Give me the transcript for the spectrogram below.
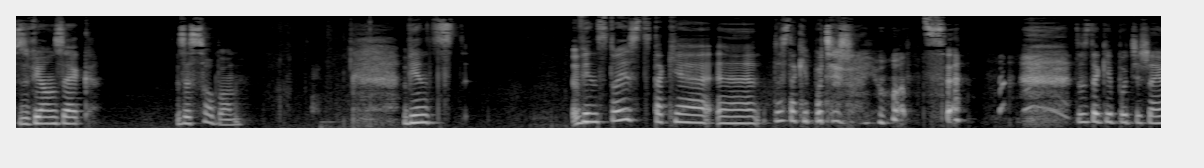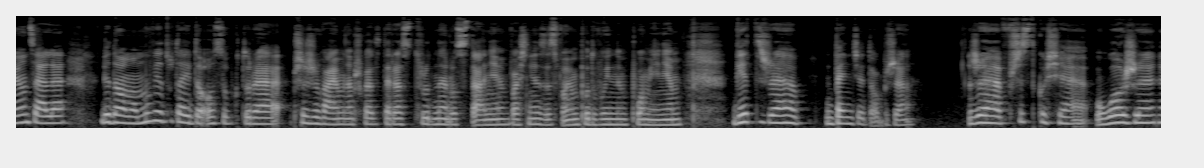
związek ze sobą. Więc, więc to jest takie, e, to jest takie pocieszające. To jest takie pocieszające, ale wiadomo, mówię tutaj do osób, które przeżywają na przykład teraz trudne rozstanie właśnie ze swoim podwójnym płomieniem. Wiedz, że będzie dobrze, że wszystko się ułoży,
